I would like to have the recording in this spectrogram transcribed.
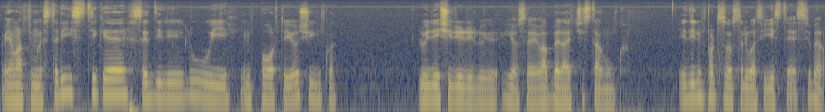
Vediamo un attimo le statistiche. Se di lui in porta io 5. Lui decide lui io 6. Vabbè dai ci sta comunque. I in porta sono stati quasi gli stessi però.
